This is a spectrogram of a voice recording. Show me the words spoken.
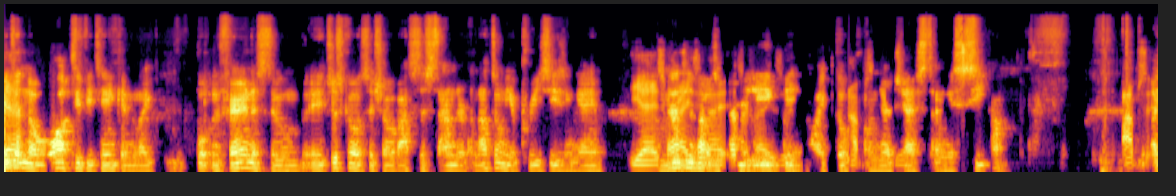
Yeah. didn't know what to be thinking. Like, but in fairness to him, it just goes to show that's the standard, and that's only a preseason game. Yeah, it's Imagine crazy. that. It's crazy. being hiked up on your chest, and you see. Oh, Absolutely,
